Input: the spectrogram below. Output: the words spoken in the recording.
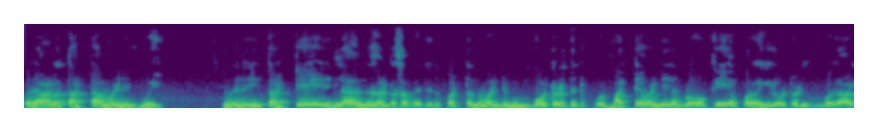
ഒരാളെ തട്ടാൻ വേണ്ടി പോയി. എന്നിട്ട് ഈ തട്ടിയില്ല എന്ന് കണ്ട സമയത്ത് ഇത് പെട്ടെന്ന് വണ്ടി മുമ്പോട്ട് എടുത്തിട്ട് മറ്റേ വണ്ടീനെ ബ്ലോക്ക് ചെയ്യാൻ പുറകിലോട്ട് എടുക്കുമ്പോൾ ഒരാൾ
